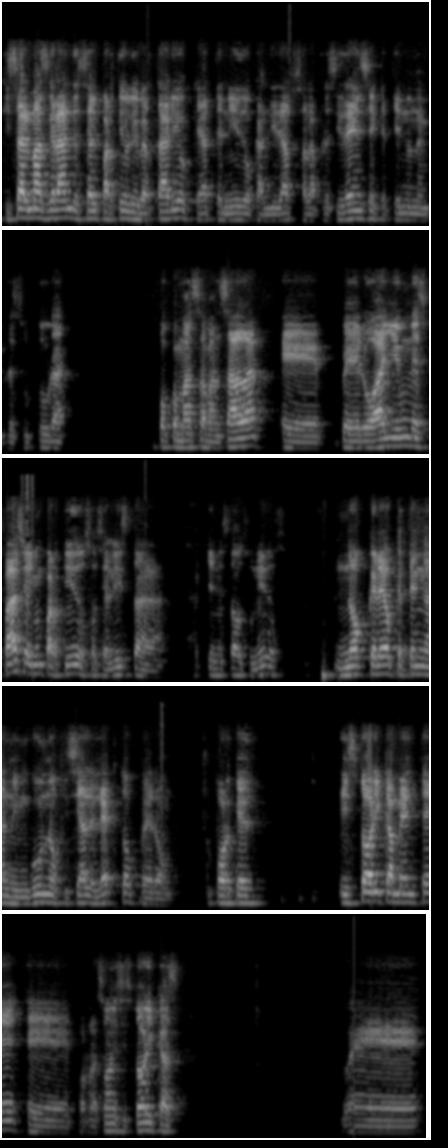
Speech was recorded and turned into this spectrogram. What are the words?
quizá el más grande es el Partido Libertario, que ha tenido candidatos a la presidencia y que tiene una infraestructura un poco más avanzada, eh, pero hay un espacio, hay un partido socialista aquí en Estados Unidos. No creo que tengan ningún oficial electo, pero porque históricamente, eh, por razones históricas, eh,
